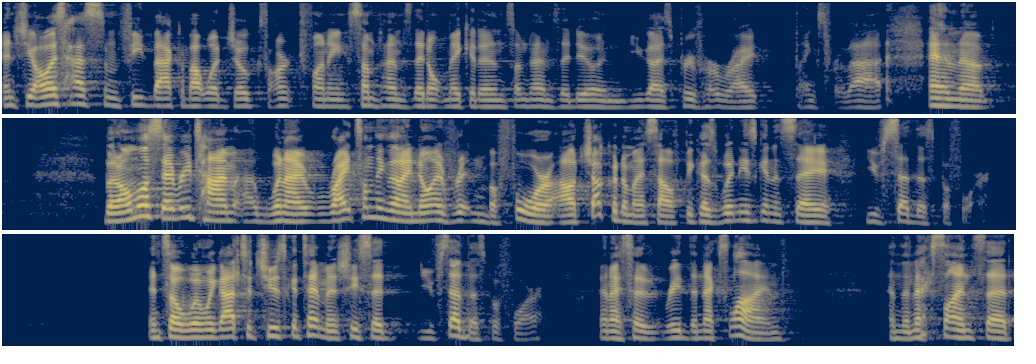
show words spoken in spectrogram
and she always has some feedback about what jokes aren't funny. Sometimes they don't make it in, sometimes they do, and you guys prove her right. Thanks for that. And uh, but almost every time uh, when I write something that I know I've written before, I'll chuckle to myself because Whitney's going to say, You've said this before. And so when we got to choose contentment, she said, You've said this before. And I said, Read the next line. And the next line said,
